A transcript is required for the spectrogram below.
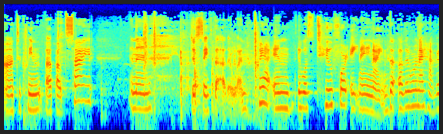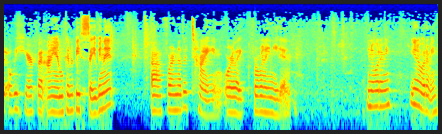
uh, to clean up outside. And then just save the other one. Yeah, and it was two for $8.99. The other one, I have it over here, but I am going to be saving it uh, for another time or like for when I need it. You know what I mean? You know what I mean.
